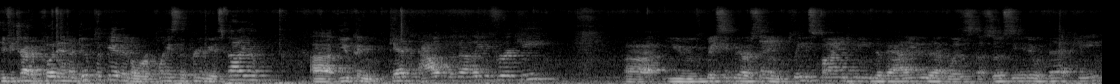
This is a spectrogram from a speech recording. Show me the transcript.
if you try to put in a duplicate, it'll replace the previous value. Uh, you can get out the value for a key. Uh, you basically are saying, please find me the value that was associated with that key.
